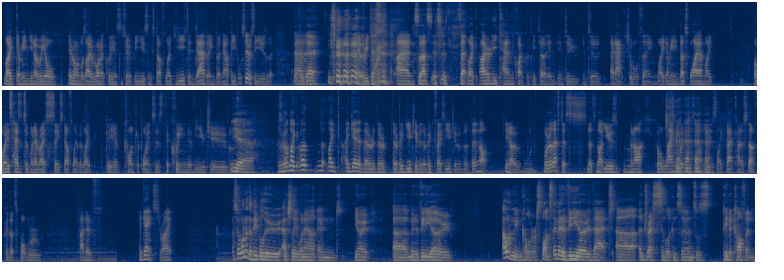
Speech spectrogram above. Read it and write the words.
like I mean, you know, we all everyone was ironically and satirically using stuff like yeet and dabbing, but now people seriously use it Every day. every day, and so that's it's, it's that like irony can quite quickly turn in, into into an actual thing. Like I mean, that's why I'm like always hesitant whenever I see stuff like with like you know ContraPoints as the queen of YouTube. or- yeah. because I'm like, well, like I get it. They're they're they're a big YouTuber. They're a big face of YouTuber, but they're not. You know, we're leftists. Let's not use monarchical language. Let's not use like that kind of stuff because that's what we're kind of against, right? So one of the people who actually went out and you know uh, made a video, I wouldn't even call it a response. They made a video that uh, addressed similar concerns. Was Peter Coffin,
